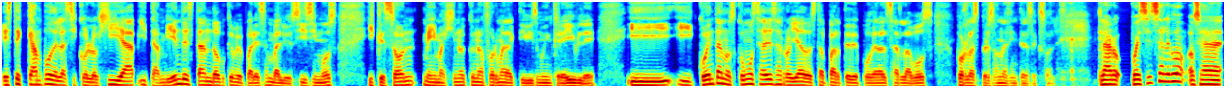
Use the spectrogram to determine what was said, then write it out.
este campo de la psicología y también de stand-up que me parecen valiosísimos y que son, me imagino que una forma de activismo increíble. Y, cuéntanos cómo se ha desarrollado esta parte de poder alzar la voz por las personas intersexuales. Claro, pues es algo, o sea,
